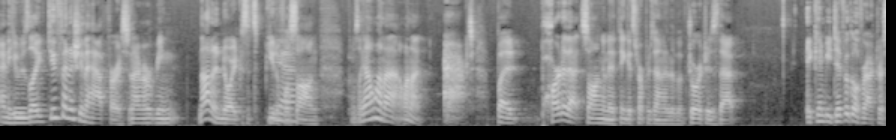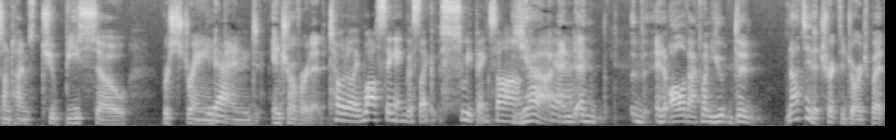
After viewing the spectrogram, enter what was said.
And he was like, "Do finishing the hat first. And I remember being not annoyed because it's a beautiful Yeah. song, but I was like, I want to, I want to act. But part of that song, and I think it's representative of George, is that it can be difficult for actors sometimes to be so restrained Yeah. and introverted. totally while singing this like sweeping song Yeah, and and in all of Act One, you the not say the trick to George, but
